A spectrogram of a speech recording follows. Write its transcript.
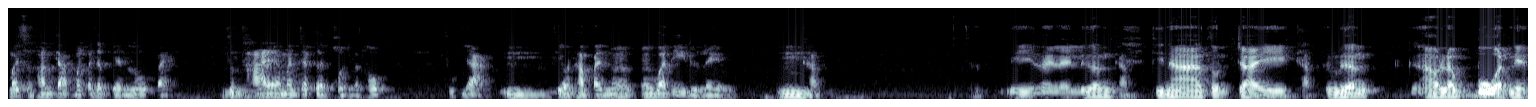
ไม่สะท้อนกลับมันก็จะเปลี่ยนรูปไป สุดท้ายอะมันจะเกิดผลกระทบ ทุกอย่าง อืมที่เราทำไปไม่ไม่ว่าดีหรือเลว อืมครับ มีหลาย ๆ เรื่องครับ ที่น่าสนใจครับ ทั้งเรื่องเอาแล้วบวชเนี่ย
